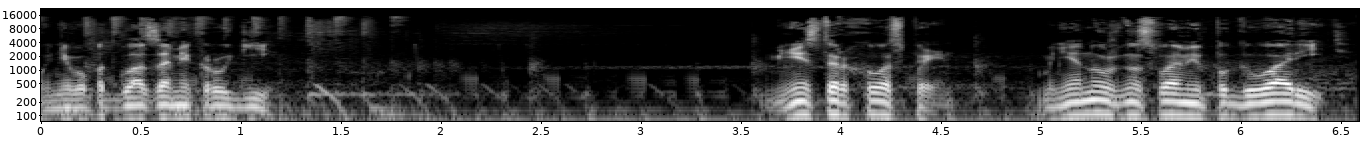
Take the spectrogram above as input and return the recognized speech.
У него под глазами круги. «Мистер Хоспейн, мне нужно с вами поговорить».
